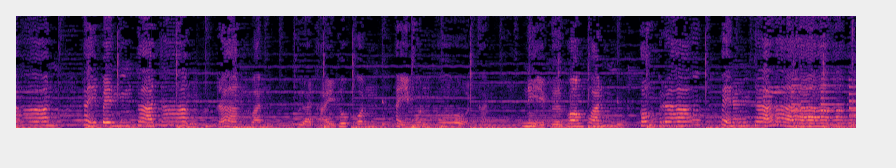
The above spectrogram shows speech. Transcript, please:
าน ให้เป็นค่าจ้างรางวัล เพื่อไทยทุกคนให้พ้นโทษทัน นี่คือของขวัญของพระเป็นเจ้า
